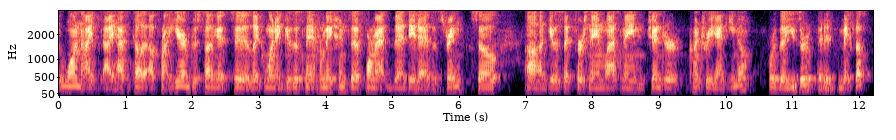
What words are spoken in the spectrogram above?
one, I, I have to tell it up front here. I'm just telling it to like when it gives us the information to format the data as a string. So uh, give us like first name, last name, gender, country, and email for the user that it makes up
